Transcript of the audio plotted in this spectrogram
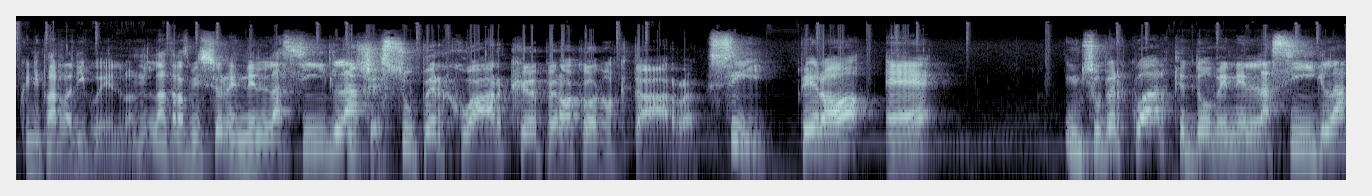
Quindi parla di quello. La trasmissione nella sigla. Dice Super Quark però con Octar. Sì, però è un super quark dove nella sigla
